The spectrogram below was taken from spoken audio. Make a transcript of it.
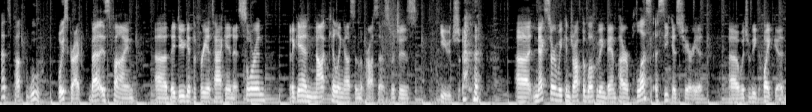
that's, woo, voice crack. That is fine. Uh, they do get the free attack in at Sorin, but again, not killing us in the process, which is huge. uh, next turn, we can drop the Welcoming Vampire plus Esika's Chariot, uh, which would be quite good.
